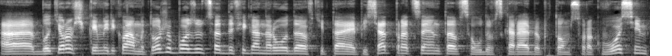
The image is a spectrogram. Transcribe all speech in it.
А блокировщиками рекламы тоже пользуются дофига народа. В Китае 50%, в Саудовской Аравии потом 48%.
